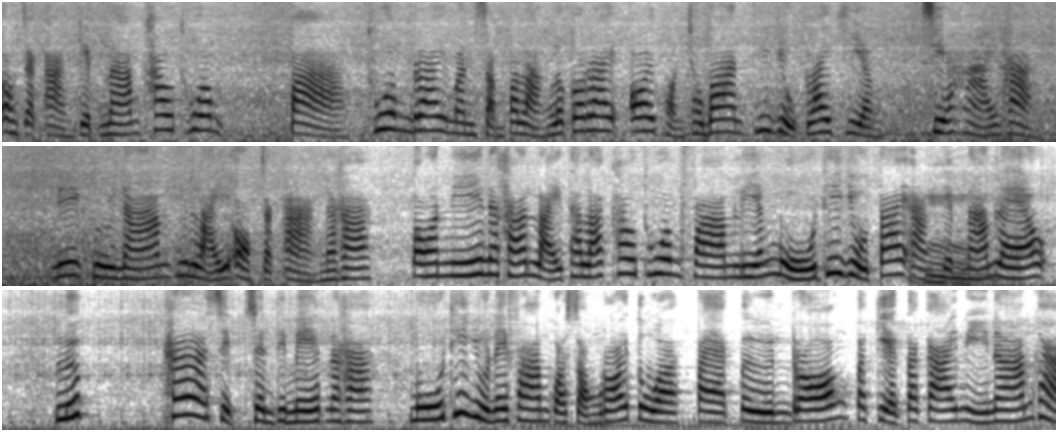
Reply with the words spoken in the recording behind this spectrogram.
ออกจากอ่างเก็บน้ำเข้าท่วมป่า ท่วมไร่มันสำปะหลัง แล้วก็ไร่อ้อยของชาวบ้านที่อยู่ใกล้เคียง เสียหายค่ะ นี่คือน้ำที่ไหลออกจากอ่างนะคะ ตอนนี้นะคะไหลทะลักเข้าท่วมฟาร์มเลี้ยงหมูที่อยู่ใต้อ่างเก็บน้ำแล้ว ลึก 50 เซนติเมตรนะคะ หมูที่อยู่ในฟาร์มกว่า 200 ตัว แตกตื่นร้องตะเกียกตะกายหนีน้ำค่ะ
